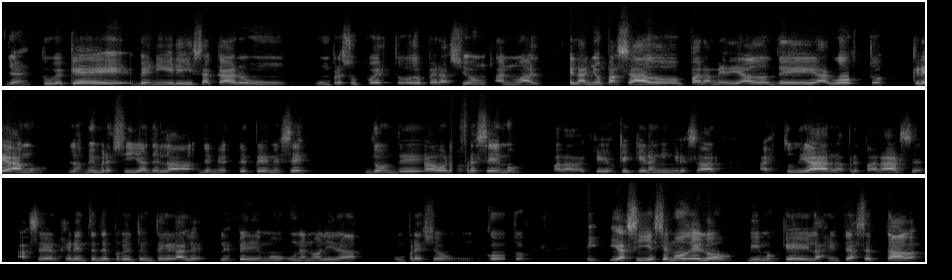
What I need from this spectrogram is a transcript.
¿ya? Tuve que venir y sacar un, presupuesto de operación anual. El año pasado, para mediados de agosto, creamos las membresías de, la, de, PMC, donde ahora ofrecemos para aquellos que quieran ingresar a estudiar, a prepararse, a ser gerentes de proyectos integrales, les pedimos una anualidad, un precio, un costo. Y, y así ese modelo vimos que la gente aceptaba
